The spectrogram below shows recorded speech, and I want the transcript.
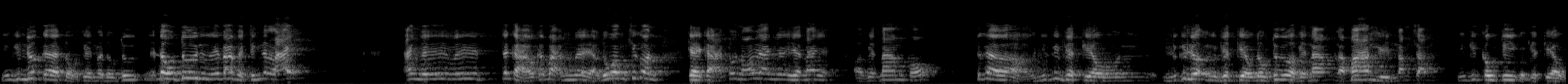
những cái nước ờ, đổ tiền vào đầu tư đầu tư thì người ta phải tính đến lãi anh với, với tất cả các bạn hiểu đúng không chứ còn kể cả tôi nói với anh như hiện nay ở Việt Nam có tức là ở những cái Việt kiều những cái lượng Việt kiều đầu tư ở Việt Nam là 3.500 những cái công ty của Việt kiều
